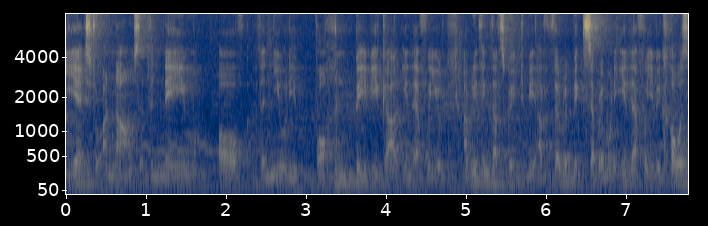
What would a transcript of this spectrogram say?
yet to announce the name of the newly born baby girl in there for you. I really think that's going to be a very big ceremony in there for you because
